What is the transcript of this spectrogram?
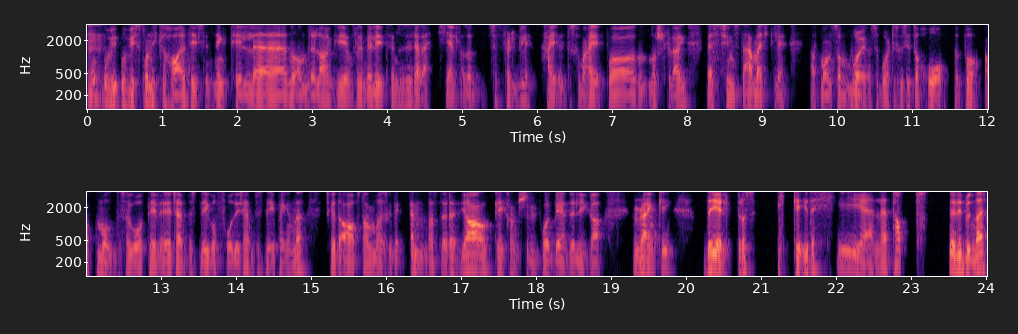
Mm. Og, og, hvis man ikke har en tilknytning til uh, noen andre lag i f.eks. Eliteserien, så syns jeg det er helt altså, Selvfølgelig hei, skal man heie på norske lag, men jeg syns det er merkelig at man som Vålerenga-supporter skal sitte og håpe på at Molde skal gå til Champions League og få de Champions League-pengene, slik at avstanden bare skal bli enda større. Ja, ok, kanskje vi får bedre liga-ranking. Det hjelper oss ikke i det hele tatt nede i bunnen der.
